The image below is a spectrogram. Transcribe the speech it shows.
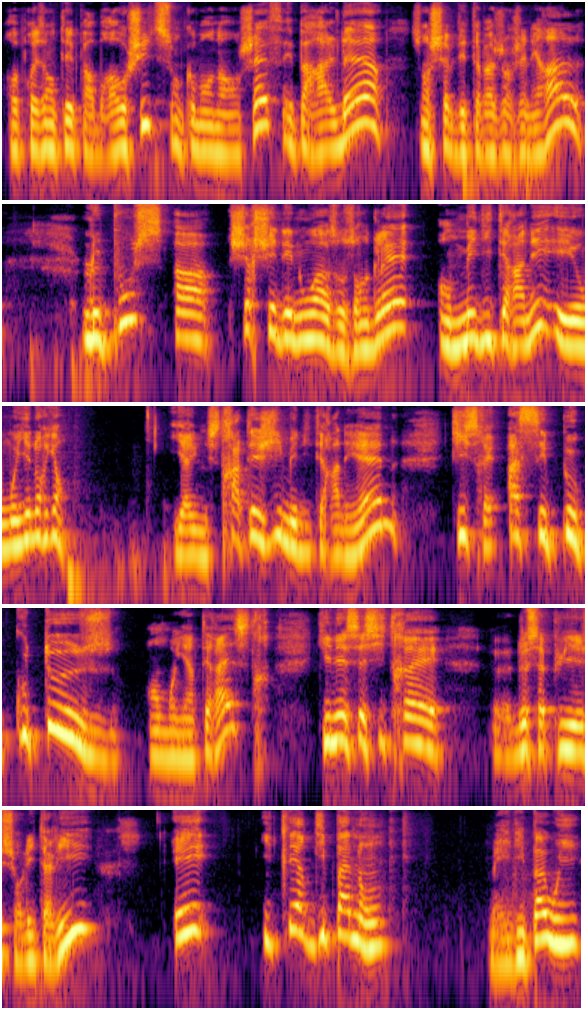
représentée par Brauchitz, son commandant en chef, et par Halder, son chef d'état-major général, le pousse à chercher des noix aux Anglais en Méditerranée et au Moyen-Orient. Il y a une stratégie méditerranéenne qui serait assez peu coûteuse en moyens terrestres, qui nécessiterait euh, de s'appuyer sur l'Italie, et Hitler dit pas non, mais il dit pas oui.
